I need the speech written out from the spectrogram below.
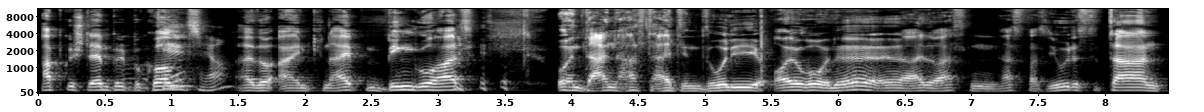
abgestempelt Okay, bekommt, ja. also ein Kneipen-Bingo hat. und dann hast du halt den Soli-Euro, ne? Äh, Also hast, ein, hast was Gutes getan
